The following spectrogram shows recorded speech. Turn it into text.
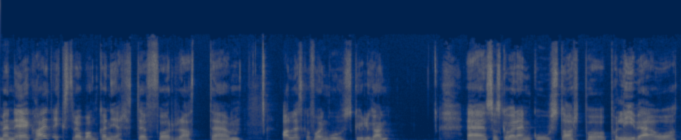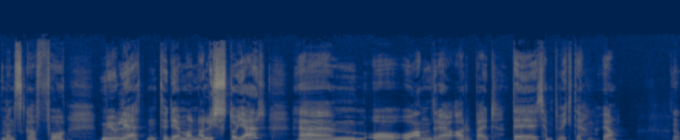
men jeg har et ekstra bankende hjerte for at eh, alle skal få en god skolegang eh, som skal være en god start på, på livet, og at man skal få muligheten til det man har lyst til å gjøre, eh, og, og andre arbeid. Det er kjempeviktig. Ja. Ja.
